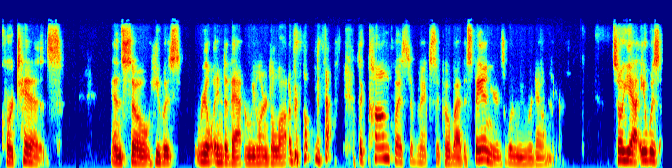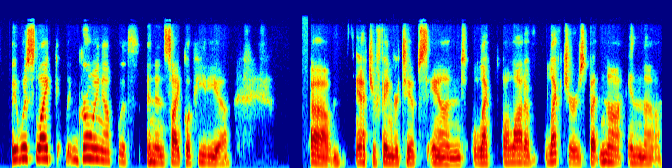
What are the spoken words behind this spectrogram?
cortez and so he was real into that and we learned a lot about that the conquest of mexico by the spaniards when we were down there so yeah it was it was like growing up with an encyclopedia um, at your fingertips and a lot of lectures, but not in the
